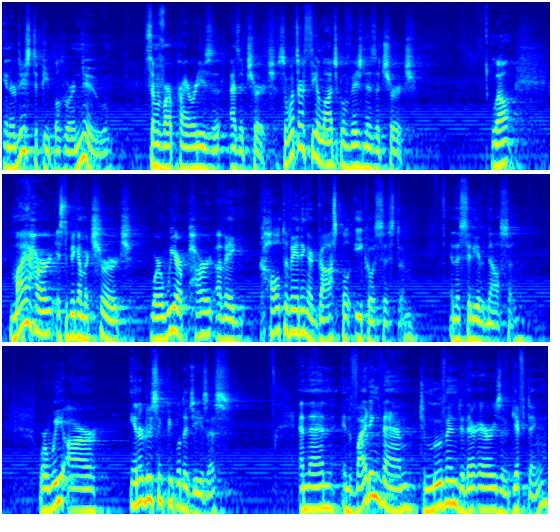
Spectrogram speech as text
introduce to people who are new some of our priorities as a church. So, what's our theological vision as a church? Well, my heart is to become a church where we are part of a cultivating a gospel ecosystem in the city of Nelson, where we are introducing people to Jesus and then inviting them to move into their areas of gifting.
